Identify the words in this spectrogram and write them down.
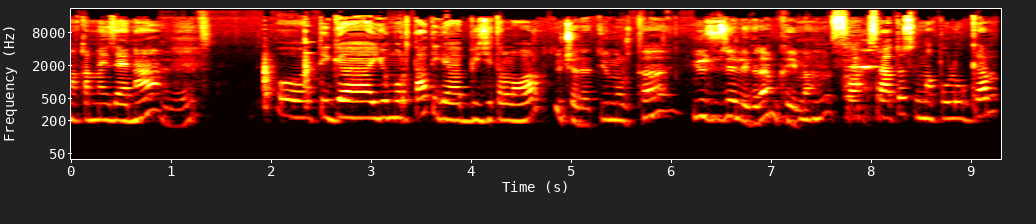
makan maizena, Evet. oh, tiga yumurta, tiga biji telur, 3 adet yumurta, 150 gram kıyma. Mhm, Ser- 150 gram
